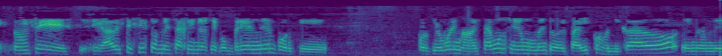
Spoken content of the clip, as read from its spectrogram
Entonces, eh, a veces estos mensajes no se comprenden porque porque bueno, estamos en un momento del país complicado en donde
